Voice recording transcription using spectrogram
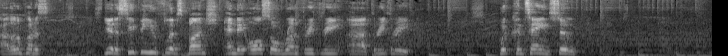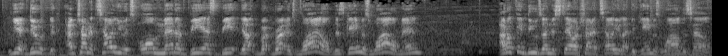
Alright, let them put us. Yeah, the CPU flips bunch, and they also run 3 3 uh 3 3 with contains too. Yeah, dude, I'm trying to tell you, it's all meta BSB. Bro, bro, it's wild. This game is wild, man. I don't think dudes understand what I'm trying to tell you. Like, the game is wild as hell.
